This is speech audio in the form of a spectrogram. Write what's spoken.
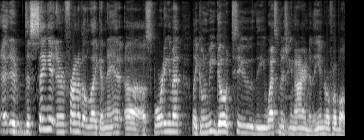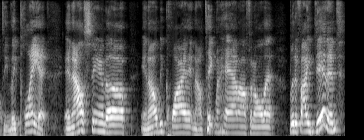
Uh, To sing it in front of a, like a, uh, a sporting event, like when we go to the West Michigan Ironmen, the indoor football team, they play it, and I'll stand up and I'll be quiet and I'll take my hat off and all that. But if I didn't,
